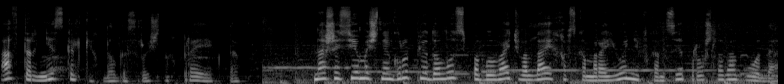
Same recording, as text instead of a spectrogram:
автор нескольких долгосрочных проектов. Нашей съемочной группе удалось побывать в Аллайховском районе в конце прошлого года.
